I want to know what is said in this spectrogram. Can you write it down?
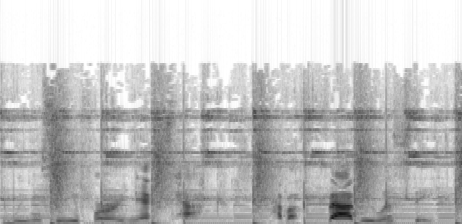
and we will see you for our next hack. Have a fabulous day.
